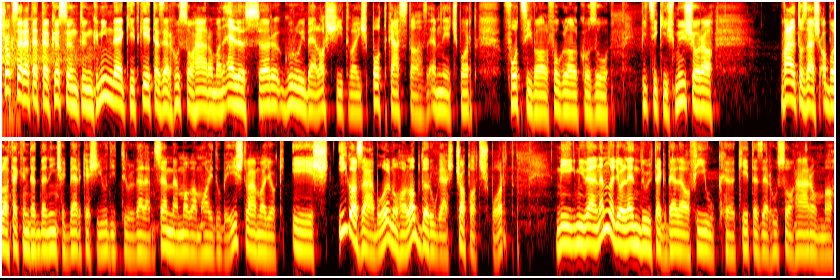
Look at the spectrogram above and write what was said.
Sok szeretettel köszöntünk mindenkit 2023-ban először gurulj be lassítva is podcast az M4 Sport focival foglalkozó pici kis műsora. Változás abból a tekintetben nincs, hogy Berkesi Judit ül velem szemben, magam Hajdubé István vagyok, és igazából, noha labdarúgás csapatsport, még mivel nem nagyon lendültek bele a fiúk 2023-ba,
